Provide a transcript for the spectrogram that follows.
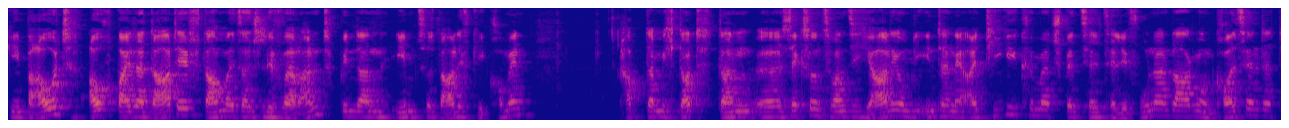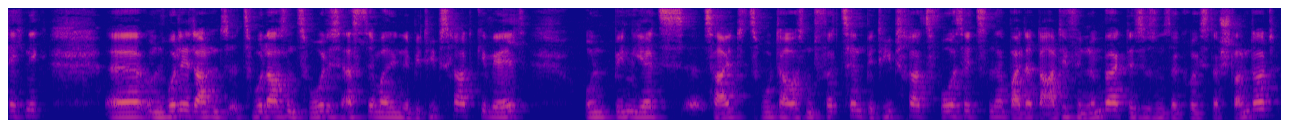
gebaut, auch bei der DADIF, damals als Lieferant, bin dann eben zur DADIF gekommen habe da mich dort dann äh, 26 Jahre um die interne IT gekümmert, speziell Telefonanlagen und Callcenter-Technik äh, und wurde dann 2002 das erste Mal in den Betriebsrat gewählt und bin jetzt seit 2014 Betriebsratsvorsitzender bei der DATEV in Nürnberg. Das ist unser größter Standort.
